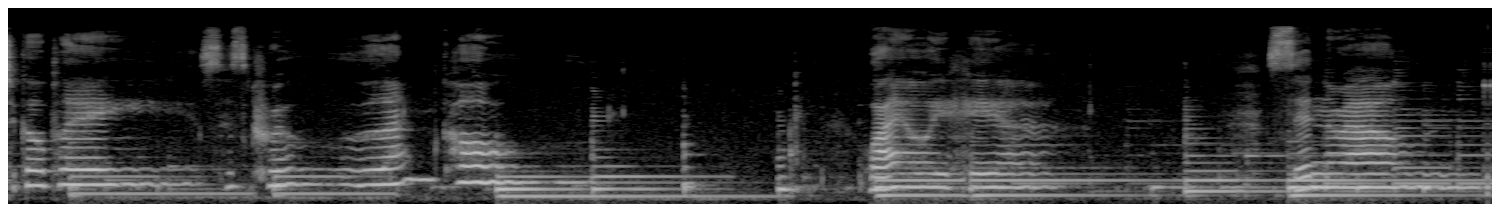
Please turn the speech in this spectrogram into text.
to go places cruel Sitting around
